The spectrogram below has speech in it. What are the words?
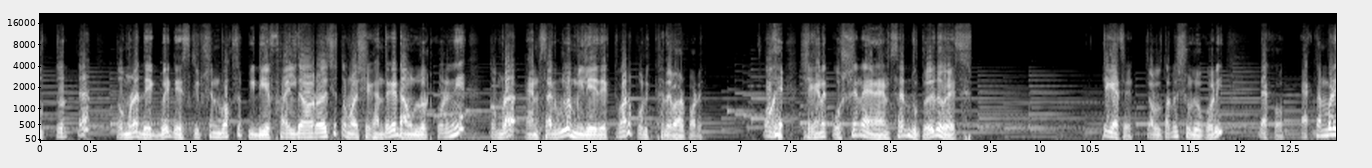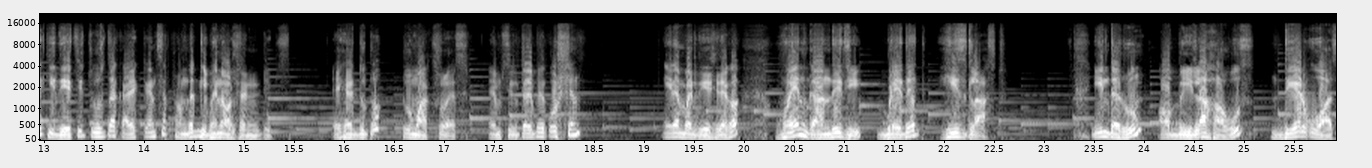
উত্তরটা তোমরা দেখবে ডেসক্রিপশন বক্সে পিডিএফ ফাইল দেওয়া রয়েছে, তোমরা সেখান থেকে ডাউনলোড করে নিয়ে তোমরা অ্যান্সারগুলো মিলিয়ে দেখতে পারো, পরীক্ষা দেওয়ার পরে। ওকে সেখানে কোশ্চেন অ্যান্ড অ্যান্সার দুটোই রয়েছে। ঠিক আছে, চলো তাহলে শুরু করি। দেখো, এক নম্বরে কি দিয়েছি? Choose the correct answer from the given alternatives এখানে দুটো টু মার্কস রয়েছে এমসিকিউ টাইপের কোশ্চেন এই নাম্বার দিয়েছি, দেখো when Gandhiji breathed his last In the room of Birla house, there was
